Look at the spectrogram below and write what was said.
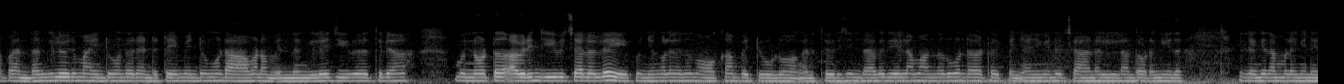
അപ്പോൾ എന്തെങ്കിലും ഒരു മൈൻഡ് കൊണ്ട് ഒരു എന്റർടൈൻമെന്റും കൂടെ ആവണം. എന്നെങ്കിലേ ജീവിതത്തിൽ മുന്നോട്ട് അവരും ജീവിച്ചാലല്ലേ ഈ കുഞ്ഞുങ്ങളെ ഒന്ന് നോക്കാൻ പറ്റുള്ളൂ. അങ്ങനത്തെ ഒരു ചിന്താഗതിയെല്ലാം വന്നതുകൊണ്ടാണ് കേട്ടോ ഇപ്പം ഞാനിങ്ങനെ ചാനലെല്ലാം തുടങ്ങിയത്. ഇല്ലെങ്കിൽ നമ്മളിങ്ങനെ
